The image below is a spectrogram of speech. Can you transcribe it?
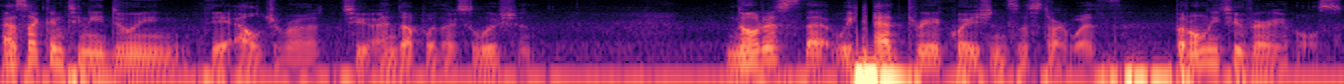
As I continue doing the algebra to end up with our solution, notice that we had three equations to start with, but only two variables.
